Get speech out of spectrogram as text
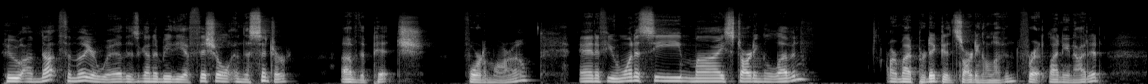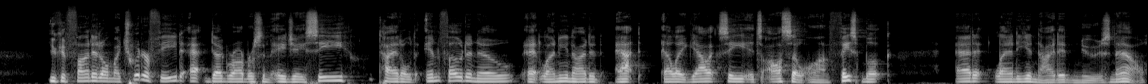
who I'm not familiar with, is going to be the official in the center of the pitch for tomorrow. And if you want to see my starting 11, or my predicted starting 11 for Atlanta United, you can find it on my Twitter feed at Doug Roberson AJC, titled Info to Know Atlanta United at LA Galaxy. It's also on Facebook at Atlanta United News Now.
